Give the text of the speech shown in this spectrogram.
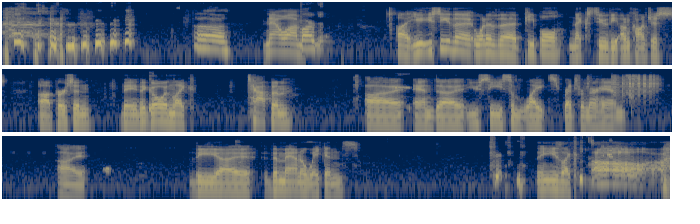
Uh, Now, um, Barbara. uh, you, you see the one of the people next to the unconscious uh, person they they go and like tap him, uh, and uh, you see some light spread from their hands. Uh, the uh, the man awakens. And he's like, oh.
